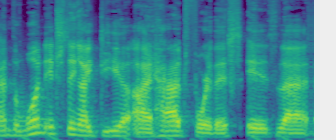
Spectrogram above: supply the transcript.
And the one interesting idea I had for this is that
